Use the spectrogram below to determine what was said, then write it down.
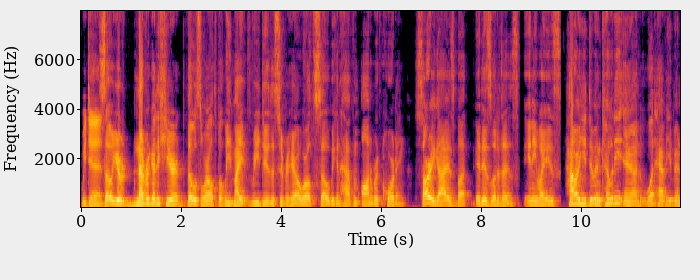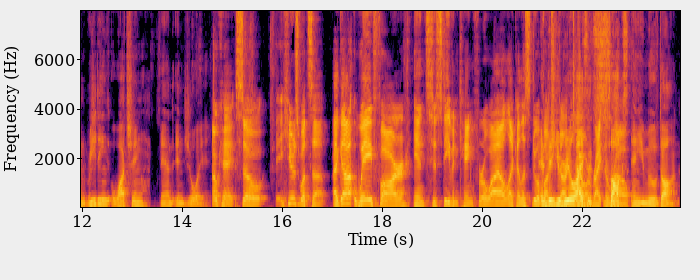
We did. so you're never going to hear those worlds, but we might redo the superhero worlds so we can have them on recording. Sorry, guys, but it is what it is. Anyways, how are you doing, Cody? And what have you been reading, watching, and enjoying? Okay, so here's what's up. I got way far into Stephen King for a while. Like I listened to a and bunch of Dark Tower right in a sucks row. and you moved on.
